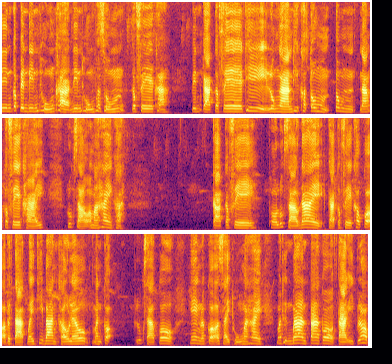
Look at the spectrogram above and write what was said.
ดินก็เป็นดินถุงค่ะ ดินถุงผสมกาแฟค่ะ เป็นกากกาแฟที่โรงงานที่เขาต้มต้มน้ำกาแฟขาย ลูกสาวเอามาให้ค่ะ กากกาแฟพอลูกสาวได้กากกาแฟเขาก็เอาไปตากไว้ที่บ้านเขาแล้วมันก็ ลูกสาวก็แห้งแล้วก็เอาใส่ถุงมาให้ มาถึงบ้านป้าก็ตากอีกรอบ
